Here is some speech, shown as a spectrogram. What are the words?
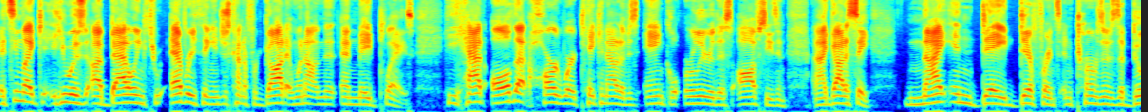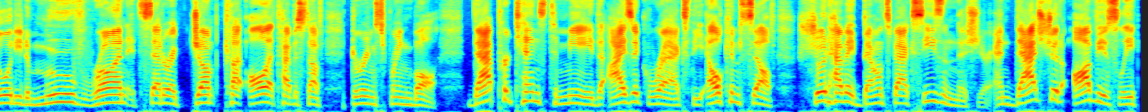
it seemed like he was uh, battling through everything and just kind of forgot it and went out and, and made plays. He had all that hardware taken out of his ankle earlier this offseason. And I got to say, night and day difference in terms of his ability to move, run, etc., jump, cut, all that type of stuff during spring ball. That pretends to me that Isaac Rex, the elk himself, should have a bounce back season this year. And that should obviously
